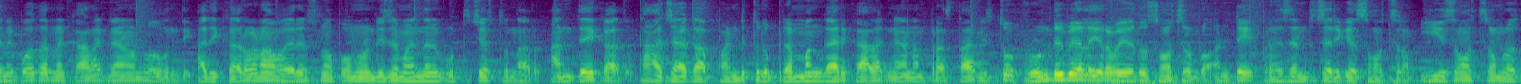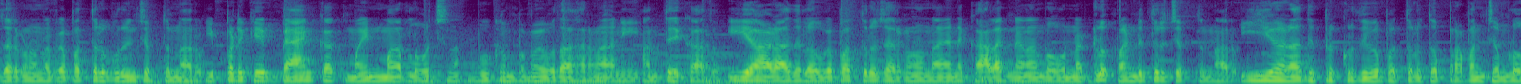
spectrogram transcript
చనిపోతారని కాలజ్ఞానంలో ఉంది. అది కరోనా వైరస్ లోపంలో నిజమైందని గుర్తు చేస్తున్నారు. అంతేకాదు తాజాగా పండితులు బ్రహ్మంగారి కాలజ్ఞానం ప్రస్తావిస్తూ రెండు వేల ఇరవై ఐదో సంవత్సరంలో అంటే ప్రజెంట్ జరిగే సంవత్సరం ఈ సంవత్సరంలో జరగనున్న విపత్తుల గురించి చెప్తున్నారు. ఇప్పటికే బ్యాంకాక్ మయన్మార్లో వచ్చిన భూకంపమే ఉదాహరణ. అని. అంతేకాదు ఈ ఏడాదిలో విపత్తులు జరగనున్నాయని కాలజ్ఞానంలో ఉన్నట్లు పండితులు చెప్తున్నారు. ఈ ఏడాది ప్రకృతి విపత్తులతో ప్రపంచంలో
